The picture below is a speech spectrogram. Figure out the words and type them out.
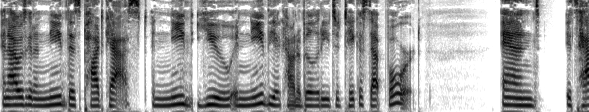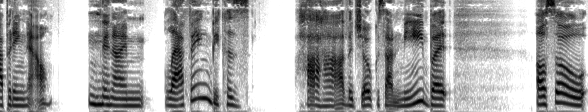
And I was going to need this podcast and need you and need the accountability to take a step forward. And it's happening now. And I'm laughing because, haha, the joke is on me, but also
